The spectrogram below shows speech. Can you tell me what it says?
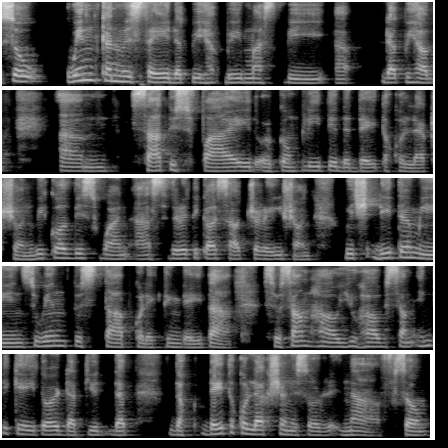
so when can we say that we have we must be uh, that we have um, satisfied or completed the data collection. We call this one as theoretical saturation, which determines when to stop collecting data. So somehow you have some indicator that you that the data collection is already enough. So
